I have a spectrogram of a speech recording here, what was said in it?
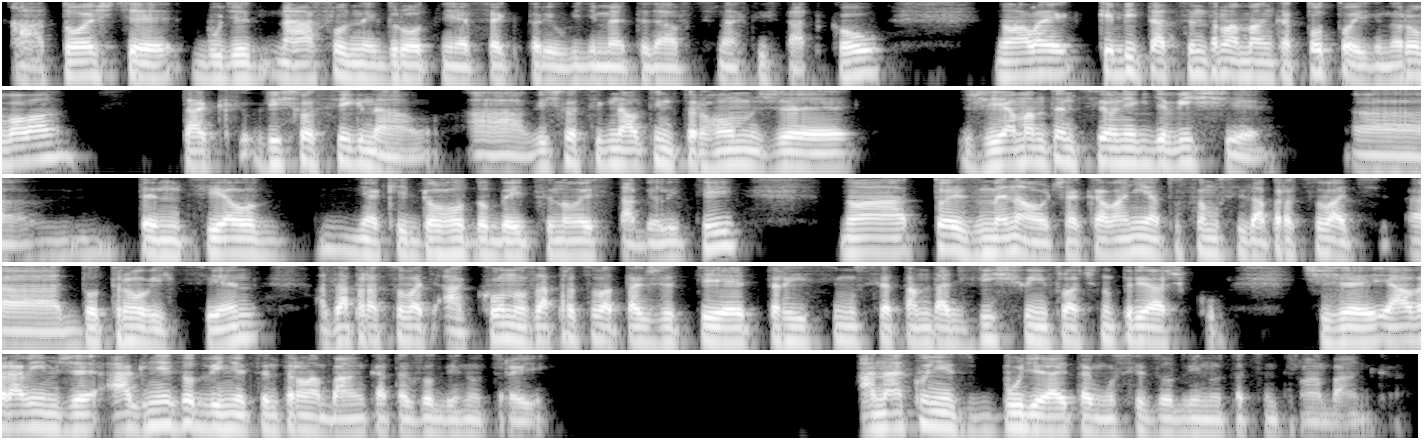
A to ešte bude následný druhotný efekt, ktorý uvidíme teda v cenách tých statkov. No ale keby tá centrálna banka toto ignorovala, tak vyšiel signál. A vyšiel signál tým trhom, že, že ja mám ten cieľ niekde vyššie. A ten cieľ nejakej dlhodobej cenovej stability. No a to je zmena očakávaní a to sa musí zapracovať do trhových cien a zapracovať ako? No zapracovať tak, že tie trhy si musia tam dať vyššiu inflačnú prirážku. Čiže ja vravím, že ak nezodvihne centrálna banka, tak zodvihnú trhy. A nakoniec bude aj tak musieť zodvihnúť tá centrálna banka.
